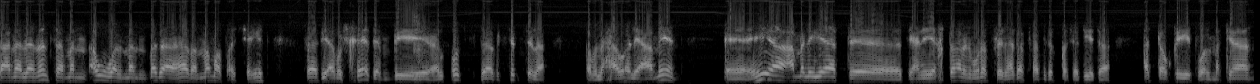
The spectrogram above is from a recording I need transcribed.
دعنا لا ننسى من أول من بدأ هذا النمط الشهيد فادي أبو شخادم بالقدس بالسلسلة قبل حوالي عامين. آه، هي عمليات آه، يعني يختار المنفذ هدفها بدقة شديدة التوقيت والمكان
